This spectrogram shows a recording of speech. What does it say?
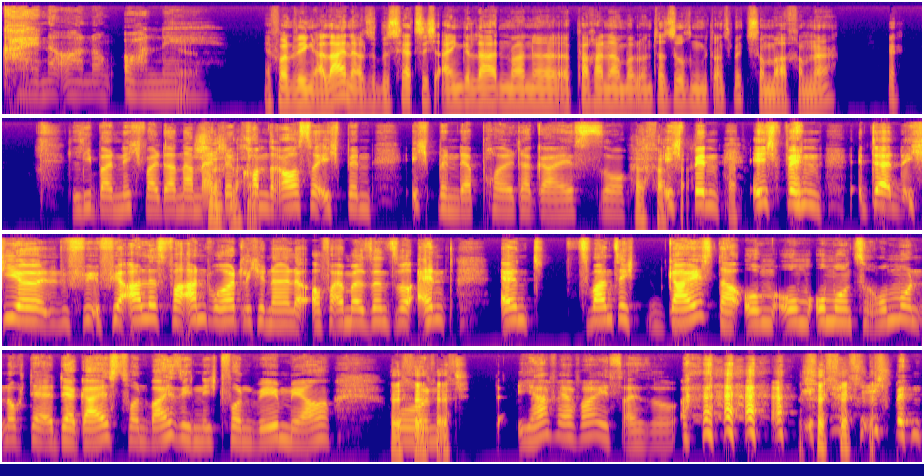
keine Ahnung. Oh Ja. nee. Ja, von wegen alleine. Also bist herzlich eingeladen, mal eine Paranormal-Untersuchung mit uns mitzumachen, ne? Lieber nicht, weil dann am Ende kommt raus, so ich bin, ich bin der Poltergeist, so. Ich bin, ich bin da, hier für, für alles verantwortlich und dann auf einmal sind so end, end 20 Geister um, um, um uns rum und noch der, der Geist von weiß ich nicht von wem, ja. Und ja, wer weiß, also. ich bin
